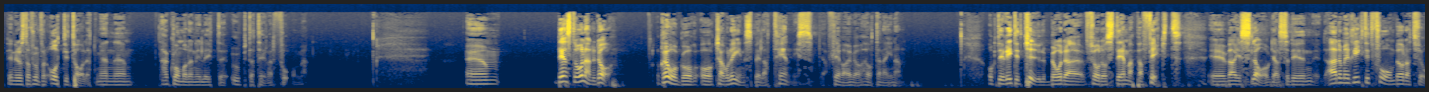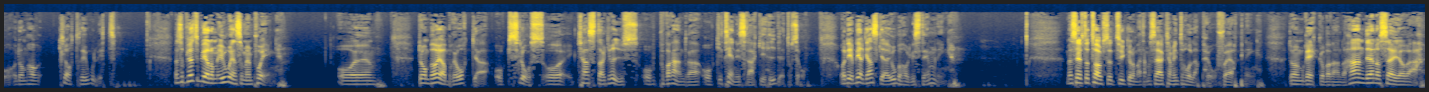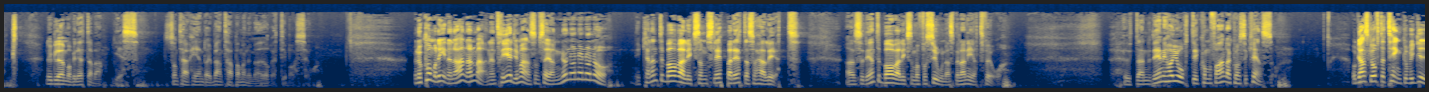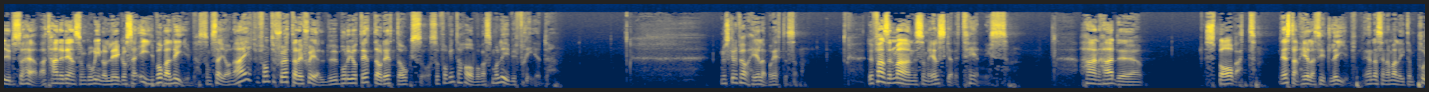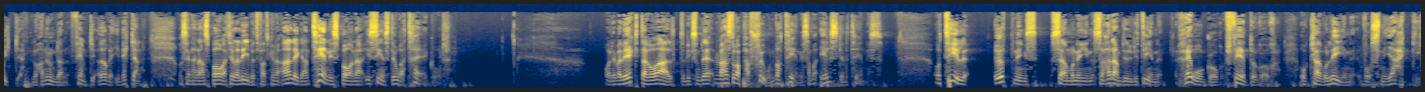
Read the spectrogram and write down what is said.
Det är en illustration från 80-talet, men eh, här kommer den i lite uppdaterad form. Ehm, det är en strålande dag. Roger och Caroline spelar tennis. Ja, flera av er har hört denna innan. Och det är riktigt kul. Båda får det att stämma perfekt. Eh, varje slag. Alltså det är, ja, de är riktigt form båda två och de har klart roligt. Men så plötsligt blir de oense om en poäng. Och, eh, de börjar bråka och slåss och kastar grus och på varandra och tennisrack i huvudet och så. Och det blir ganska obehaglig stämning. Men så efter ett tag så tycker de att så här kan vi inte hålla på, skärpning. De räcker varandra handen och säger, ah, nu glömmer vi detta va, yes. Sånt här händer, ibland tappar man humöret, det är bara så. Men då kommer det in en annan man, en tredje man som säger, no, no, no, no, no. Ni kan inte bara liksom släppa detta så här lätt. Alltså det är inte bara liksom att försonas mellan er två. Utan det ni har gjort det kommer få andra konsekvenser. Och ganska ofta tänker vi Gud så här, att han är den som går in och lägger sig i våra liv. Som säger, nej, du får inte sköta dig själv. Du borde gjort detta och detta också. Så får vi inte ha våra små liv i fred. Nu ska ni få höra hela berättelsen. Det fanns en man som älskade tennis. Han hade sparat nästan hela sitt liv. Ända sedan han var en liten pojke låg han undan 50 öre i veckan. Och Sen hade han sparat hela livet för att kunna anlägga en tennisbana i sin stora trädgård. Och Det var läktare och allt. Liksom det, det var hans stora passion var tennis. Han bara älskade tennis. Och till öppningsceremonin så hade han bjudit in Roger Federer och Caroline Wozniacki.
